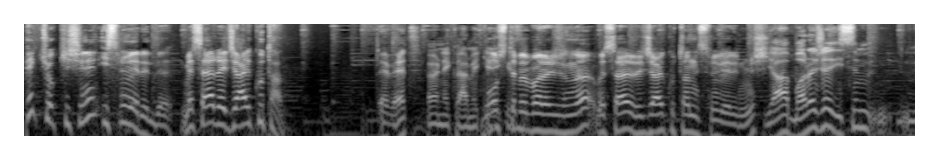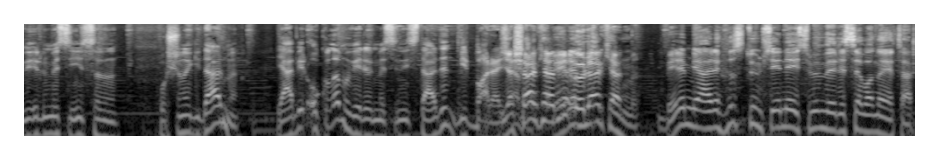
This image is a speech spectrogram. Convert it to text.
pek çok kişinin ismi verildi. Mesela Recai Kutan. Evet. Örnek vermek gerekirse. Boztepe Barajı'na mesela Recai Kutan ismi verilmiş. Ya baraja isim verilmesi insanın hoşuna gider mi? Ya bir okula mı verilmesini isterdin bir baraja mı? Yaşarken mi Benim- ölerken mi? Benim yani hız tümseyine ismim verilse bana yeter.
